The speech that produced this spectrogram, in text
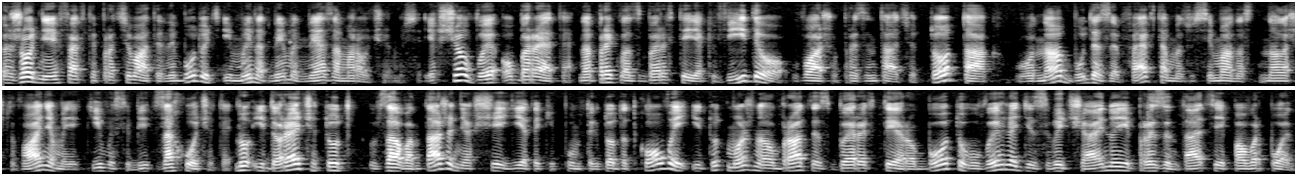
жодні ефекти працювати не будуть, і ми над ними не заморочуємося. Якщо ви оберете, наприклад, зберегти як відео вашу презентацію, то так. Вона буде з ефектами, з усіма налаштуваннями, які ви собі захочете. Ну і до речі, тут в завантаженнях ще є такий пунктик додатковий, і тут можна обрати зберегти роботу у вигляді звичайної презентації PowerPoint.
